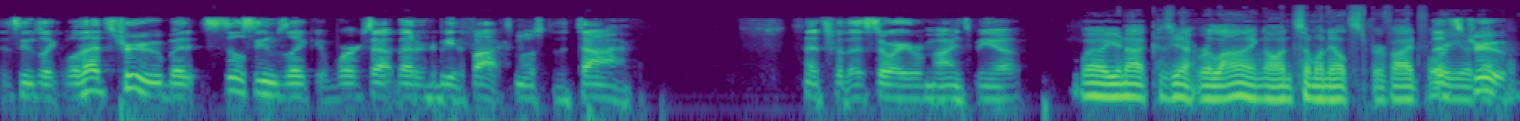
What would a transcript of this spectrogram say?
It seems like, well, that's true, but it still seems like it works out better to be the fox most of the time. That's what that story reminds me of. Well, you're not because you're not relying on someone else to provide for That's you. That's true. point.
